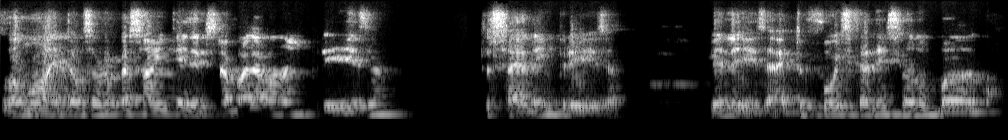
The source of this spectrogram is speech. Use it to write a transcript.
vamos lá, então só para o pessoal entender, tu trabalhava na empresa, tu saiu da empresa, beleza, aí tu foi e se credenciou no banco,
